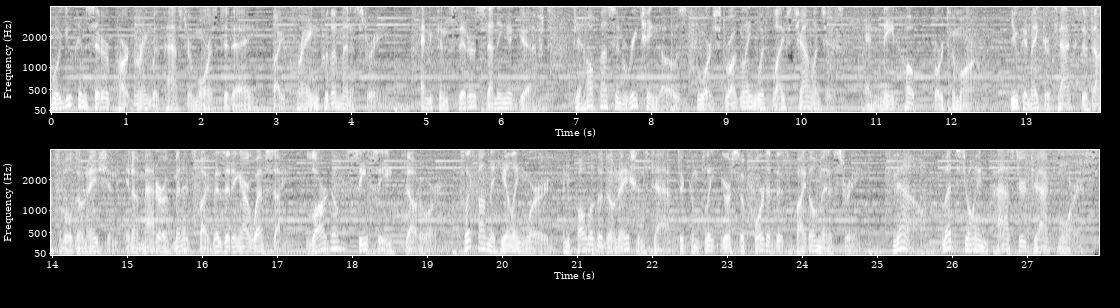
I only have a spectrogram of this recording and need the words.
Will you consider partnering with Pastor Morris today by praying for the ministry? And consider sending a gift to help us in reaching those who are struggling with life's challenges and need hope for tomorrow. You can make your tax deductible donation in a matter of minutes by visiting our website, largocc.org. Click on the Healing Word and follow the Donations tab to complete your support of this vital ministry. Now, let's join Pastor Jack Morris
